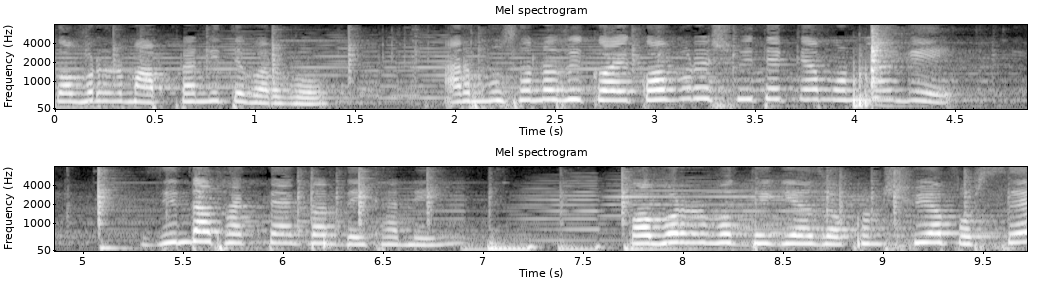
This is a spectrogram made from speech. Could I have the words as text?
কবরের মাপটা নিতে পারব। আর মুসানবী কয় কবরে শুইতে কেমন লাগে? জিন্দা থাকতে একবার দেখা নেই। কবরের মধ্যে গিয়া যখন শুয়ে পড়ছে,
